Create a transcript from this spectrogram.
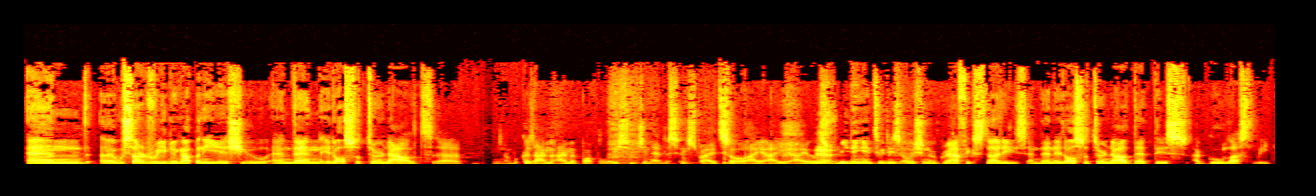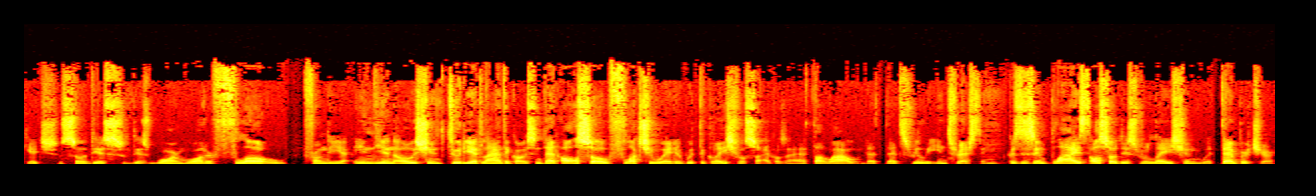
And mm-hmm. uh, we started reading up on the issue, and then it also turned out, uh, you know, because I'm I'm a population geneticist, right? So I I, I was yeah. reading into these oceanographic studies, and then it also turned out that this Agulhas leakage, so this this warm water flow from the Indian Ocean to the Atlantic Ocean, that also fluctuated with the glacial cycles. And I thought, wow, that that's really interesting because this implies also this relation with temperature.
